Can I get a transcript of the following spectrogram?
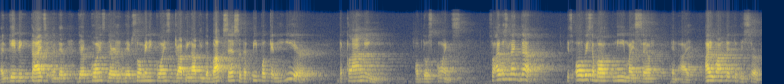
and giving tithes, and then their coins, they have so many coins dropping up in the boxes so that people can hear the clanging of those coins. So I was like that. It's always about me, myself, and I. I wanted to be served.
